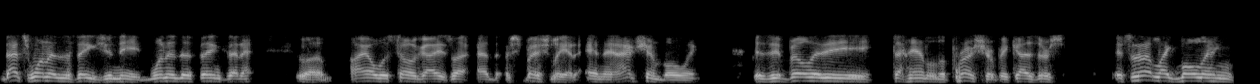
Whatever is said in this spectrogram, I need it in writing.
that's one of the things you need. One of the things that uh, I always tell guys, uh, especially in action bowling, is the ability to handle the pressure because there's it's not like bowling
